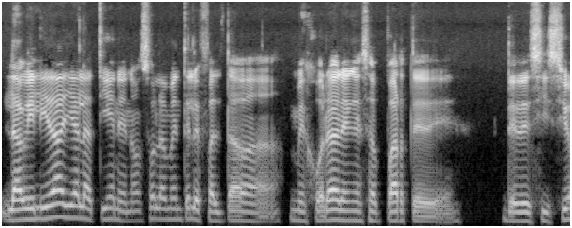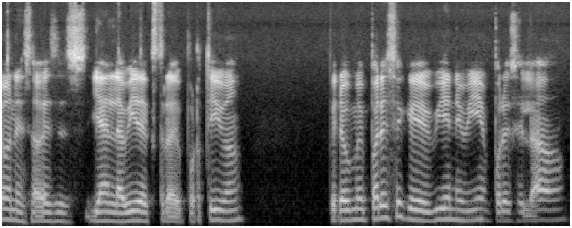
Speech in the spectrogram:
la habilidad ya la tiene, ¿no? Solamente le faltaba mejorar en esa parte de, de decisiones, a veces ya en la vida extradeportiva. Pero me parece que viene bien por ese lado.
